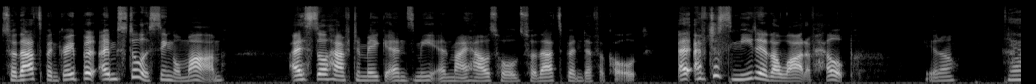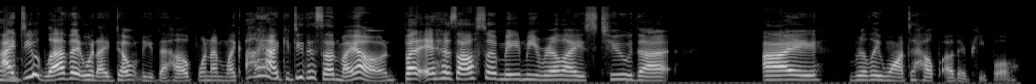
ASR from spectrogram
So that's been great, but I'm still a single mom. I still have to make ends meet in my household, so that's been difficult. I- have just needed a lot of help, you know? Yeah. I do love it when I don't need the help, when I'm like, oh yeah, I could do this on my own. But it has also made me realize too that I really want to help other people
